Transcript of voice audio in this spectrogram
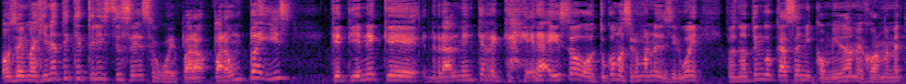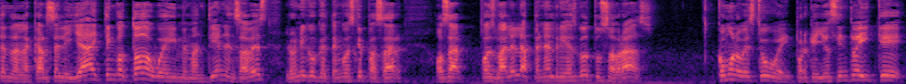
O sea, imagínate qué triste es eso, güey. Para, para un país que tiene que realmente recaer a eso, o tú como ser humano decir, güey, pues no tengo casa ni comida, mejor me meten a la cárcel y ya, y tengo todo, güey, y me mantienen, ¿sabes? Lo único que tengo es que pasar, o sea, pues vale la pena el riesgo, tú sabrás. ¿Cómo lo ves tú, güey? Porque yo siento ahí que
